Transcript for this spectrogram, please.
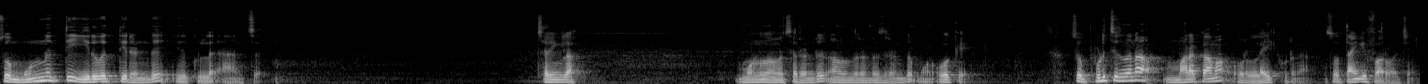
ஸோ முந்நூற்றி இருபத்தி ரெண்டு இதுக்குள்ள ஆன்சர் சரிங்களா? மூணு ரெண்டு நாலு ரெண்டு ரெண்டு மூணு. ஓகே ஸோ பிடிச்சிருந்தனா மறக்காமல் ஒரு லைக் கொடுங்க. ஸோ தேங்க்யூ ஃபார் வாட்சிங்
